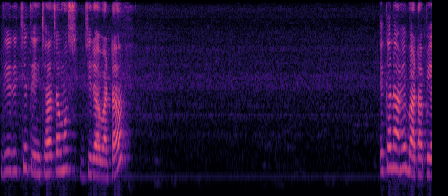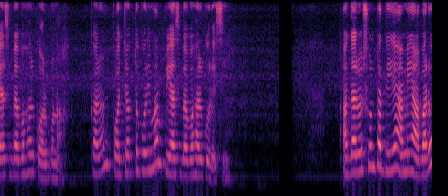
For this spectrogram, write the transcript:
দিয়ে দিচ্ছি তিন চা চামচ জিরা বাটা। এখানে আমি বাটা পেঁয়াজ ব্যবহার করব না, কারণ পর্যাপ্ত পরিমাণ পেঁয়াজ ব্যবহার করেছি। আদা রসুনটা দিয়ে আমি আবারও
